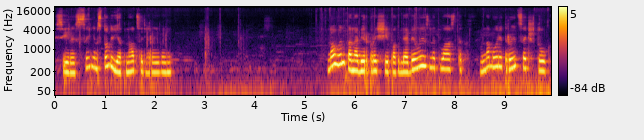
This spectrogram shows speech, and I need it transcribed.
сірий з синім 119 гривень. Новинка набір прищіпок для білизни пластик. В наборі 30 штук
